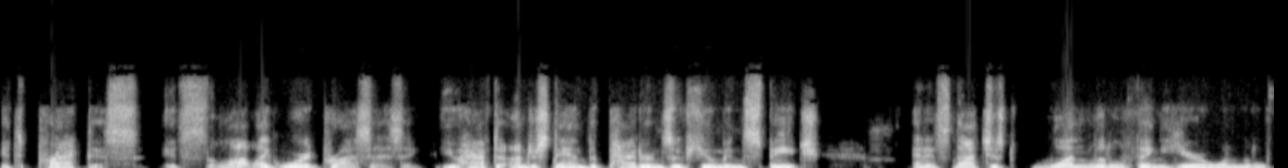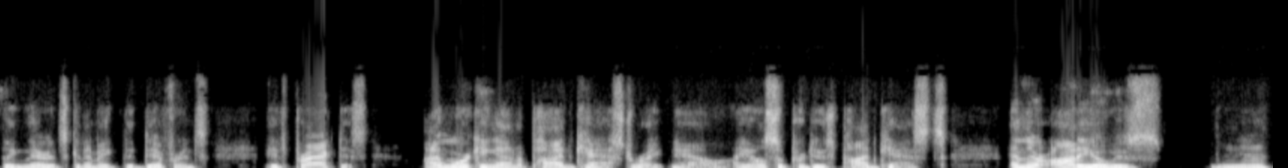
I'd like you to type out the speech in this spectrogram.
it's practice. It's a lot like word processing. You have to understand the patterns of human speech. And it's not just one little thing here, one little thing there. It's going to make the difference. It's practice. I'm working on a podcast right now. I also produce podcasts and their audio is Mm.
